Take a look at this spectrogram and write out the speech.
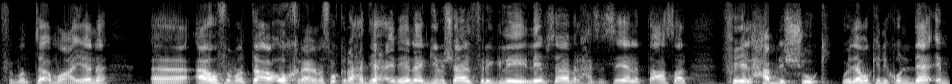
في منطقة معينة آه أو في منطقة أخرى. يعني مثلا ممكن واحد يحقن هنا يجيله شلل في رجليه. ليه؟ بسبب الحساسية اللي بتحصل في الحبل الشوكي. وده ممكن يكون دائم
